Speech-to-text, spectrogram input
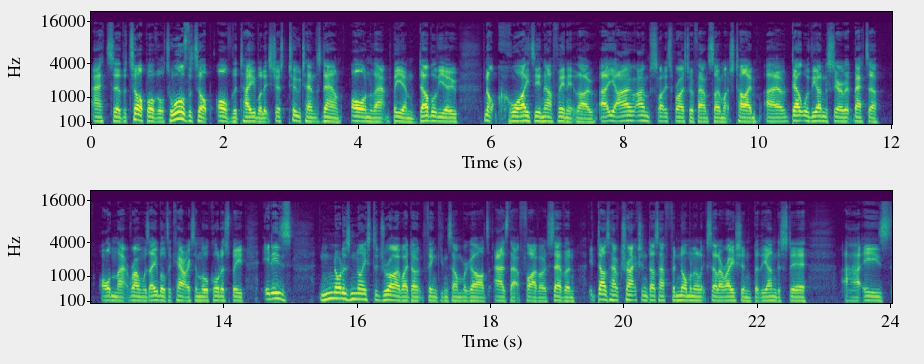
at uh, the top of, or towards the top of the table. It's just two tenths down on that BMW. Not quite enough in it, though. Uh, yeah, I, am slightly surprised to have found so much time. Uh, dealt with the understeer a bit better on that run, was able to carry some more quarter speed. It is not as nice to drive, I don't think, in some regards, as that 507. It does have traction, does have phenomenal acceleration, but the understeer uh, is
